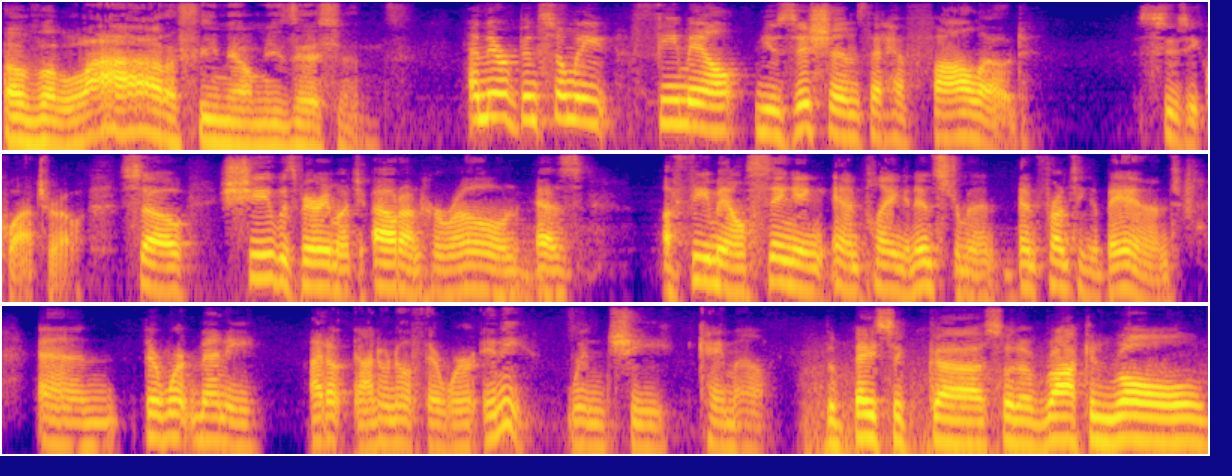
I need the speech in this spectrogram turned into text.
of a lot of female musicians. And there have been so many female musicians that have followed Suzi Quatro. So she was very much out on her own as a female singing and playing an instrument and fronting a band. And there weren't many. I don't. I don't know if there were any when she came out. the basic uh, sort of rock and roll,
